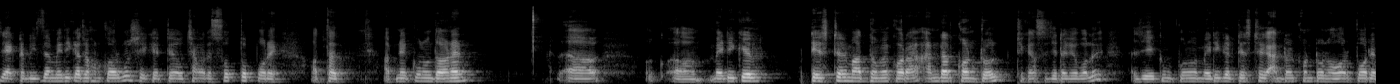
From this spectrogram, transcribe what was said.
যে একটা ভিজিতা মেদিকা যখন করব, সেক্ষেত্রে হচ্ছে আমাদের সত্য পরে। অর্থাৎ আপনি কোনো ধরনের মেডিকেল টেস্টের মাধ্যমে করা আন্ডার কন্ট্রোল ঠিক আছে, যেটাকে বলে, যে এরকম কোনো মেডিকেল টেস্ট আন্ডার কন্ট্রোল হওয়ার পরে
